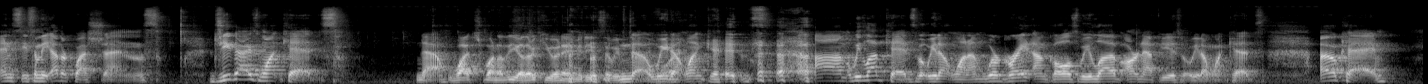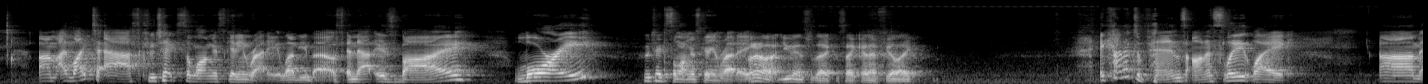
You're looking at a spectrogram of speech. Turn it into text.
and see some of the other questions. Do you guys want kids? No. Watch one of the other Q&A videos that we've No, we don't want kids. um, we love kids, but we don't want them. We're great uncles. We love our nephews, but we don't want kids. Okay. Um, I'd like to ask who takes the longest getting ready? Love you both. And that is by Lori. Who takes the longest getting ready? I don't know. You answer that because I kind of feel like It kind of depends, honestly. Like, um,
